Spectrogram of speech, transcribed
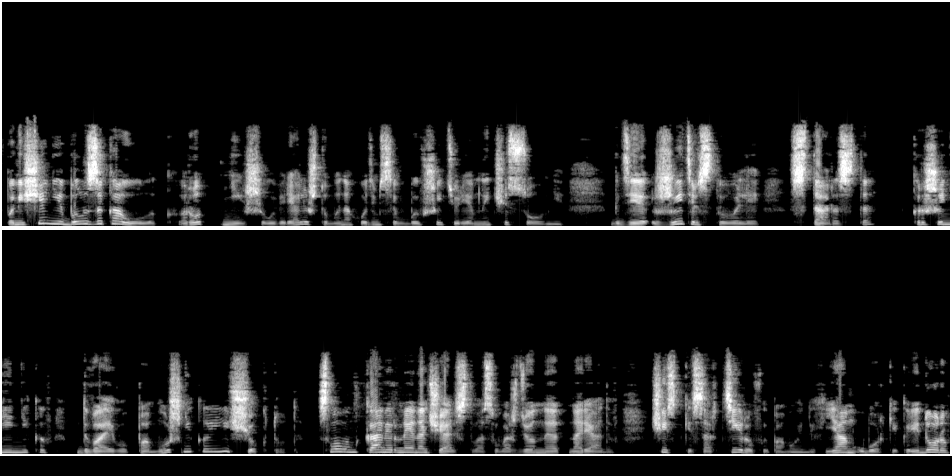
В помещении был закоулок, рот ниши, уверяли, что мы находимся в бывшей тюремной часовне, где жительствовали староста Крашенинников, два его помощника и еще кто-то. Словом, камерное начальство, освобожденное от нарядов, чистки сортиров и помойных ям, уборки коридоров,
